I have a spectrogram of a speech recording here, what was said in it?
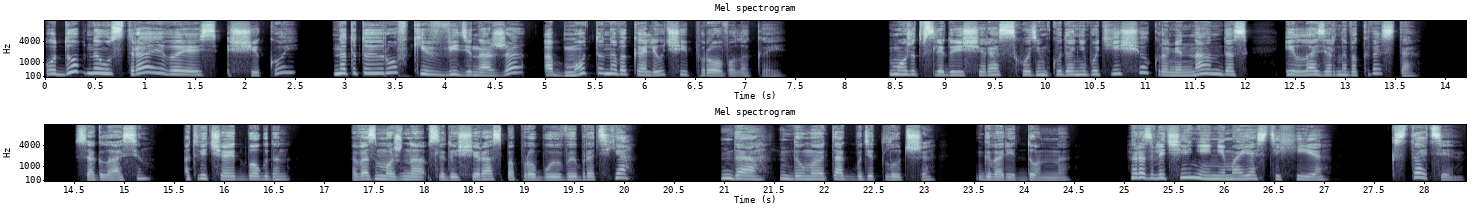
удобно устраиваясь щекой на татуировке в виде ножа, обмотанного колючей проволокой. «Может, в следующий раз сходим куда-нибудь еще, кроме Нандас и лазерного квеста?» «Согласен», — отвечает Богдан. «Возможно, в следующий раз попробую выбрать я». «Да, думаю, так будет лучше», — говорит Донна. Развлечение не моя стихия. Кстати,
